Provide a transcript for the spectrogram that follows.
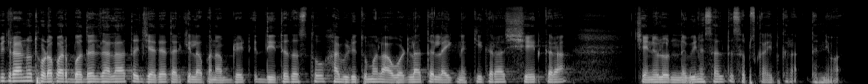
मित्रांनो थोडाफार बदल झाला तर ज्या त्या तारखेला आपण अपडेट देतच असतो. हा व्हिडिओ तुम्हाला आवडला तर लाईक नक्की करा शेअर करा. चॅनलवर नवीन असाल तर सबस्क्राईब करा. धन्यवाद.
